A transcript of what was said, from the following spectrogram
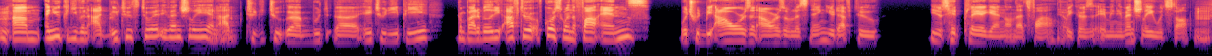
Hmm. Um, and you could even add Bluetooth to it eventually, and add to, to uh, boot, uh, A2DP compatibility. After, of course, when the file ends, which would be hours and hours of listening, you'd have to you just hit play again on that file Yep. because I mean, eventually it would stop. Mm.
